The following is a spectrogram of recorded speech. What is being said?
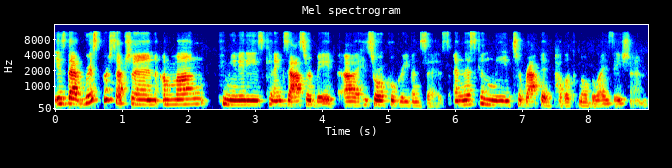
is that risk perception among communities can exacerbate uh, historical grievances, and this can lead to rapid public mobilization.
